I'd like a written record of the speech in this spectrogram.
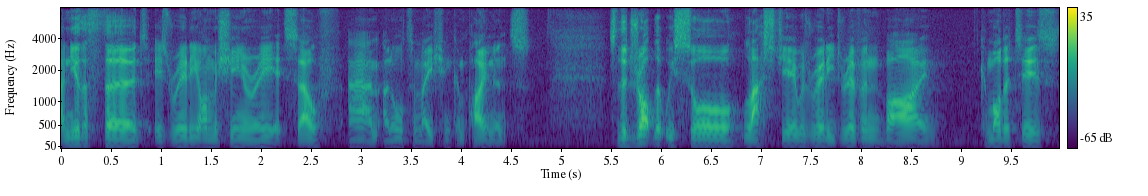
And the other third is really on machinery itself um, and automation components. So the drop that we saw last year was really driven by commodities,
